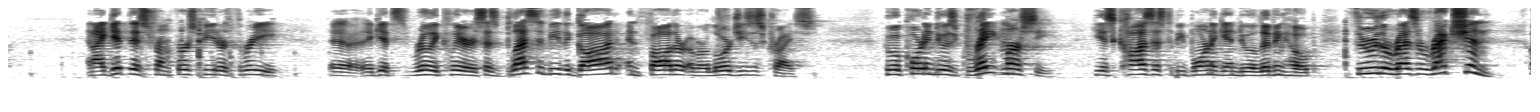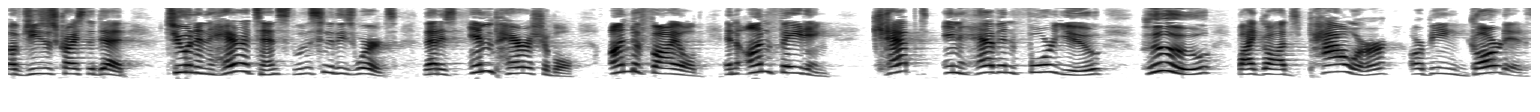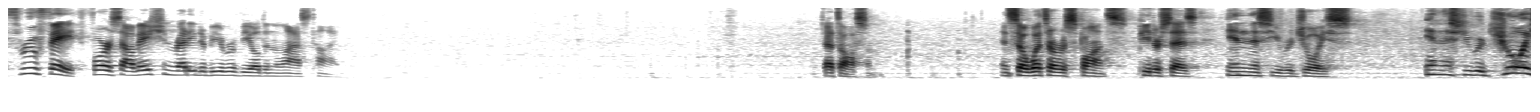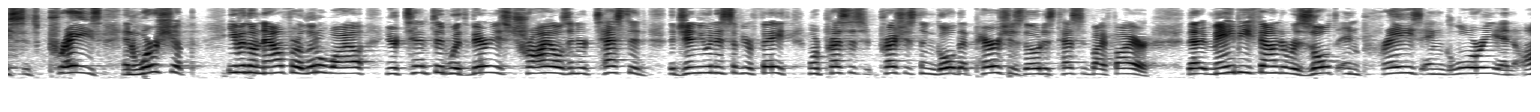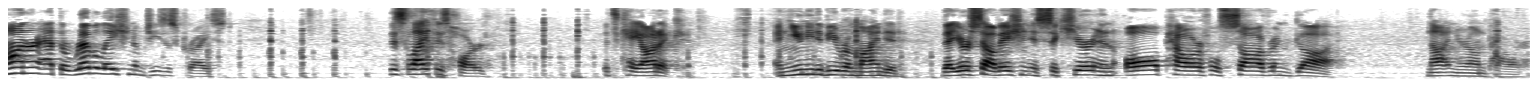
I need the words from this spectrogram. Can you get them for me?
And I get this from 1 Peter 3. Uh, it gets really clear. It says, Blessed be the God and Father of our Lord Jesus Christ, who according to his great mercy, he has caused us to be born again to a living hope through the resurrection of Jesus Christ the dead, to an inheritance, listen to these words, that is imperishable, undefiled, and unfading kept in heaven for you, who, by God's power, are being guarded through faith for salvation ready to be revealed in the last time. That's awesome. And so, what's our response? Peter says, In this you rejoice. In this you rejoice. It's praise and worship. Even though now, for a little while, you're tempted with various trials and you're tested, the genuineness of your faith, more precious, precious than gold that perishes though it is tested by fire, that it may be found to result in praise and glory and honor at the revelation of Jesus Christ. This life is hard, it's chaotic, and you need to be reminded that your salvation is secure in an all powerful, sovereign God, not in your own power.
